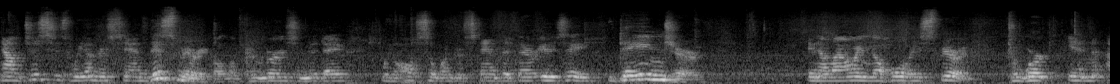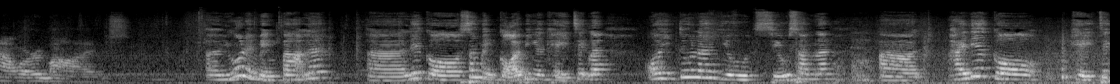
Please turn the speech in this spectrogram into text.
Now, just as we understand this miracle of conversion today, we also understand that there is a danger in allowing the Holy Spirit to work in our lives. 诶、如果你明白咧，诶、呢、个生命改变嘅奇迹咧，我亦都咧要小心咧，啊喺呢一个奇迹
